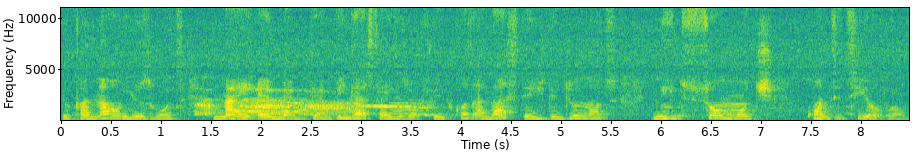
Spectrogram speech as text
you can now use what? 9 mm they are bigger sizes of feed because at that stage they do not need so much quantity of um,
